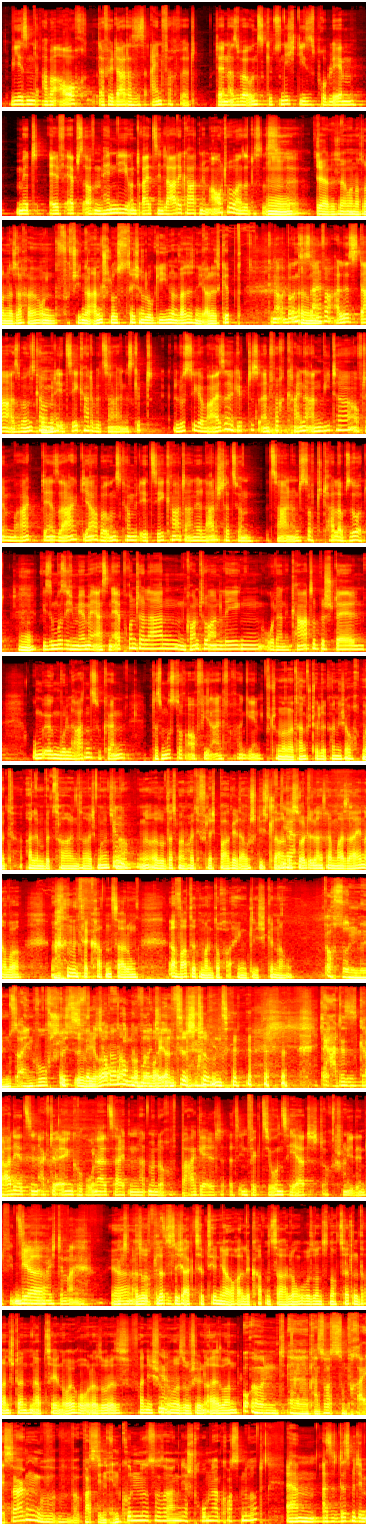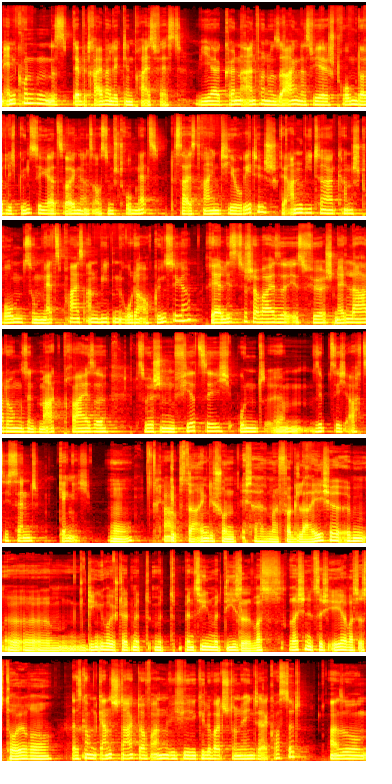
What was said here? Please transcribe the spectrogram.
Wir sind aber auch dafür da, dass es einfach wird. Denn also bei uns gibt es nicht dieses Problem mit elf Apps auf dem Handy und 13 Ladekarten im Auto. Also das ist. Mhm. Äh, ja, das ist ja immer noch so eine Sache. Und verschiedene Anschlusstechnologien und was es nicht alles gibt. Genau, bei uns ähm. ist einfach alles da. Also bei uns kann man mhm. mit EC-Karte bezahlen. Es gibt lustigerweise gibt es einfach keine Anbieter auf dem Markt, der sagt, ja, bei uns kann man mit EC-Karte an der Ladestation bezahlen. Und das ist doch total absurd. Mhm. Wieso muss ich mir immer erst eine App runterladen, ein Konto anlegen oder eine Karte bestellen, um irgendwo laden zu können? Das muss doch auch viel einfacher gehen. Stimmt, an der Tankstelle kann ich auch mit allem bezahlen, sage ich mal. So, genau. Ne? Also, dass man heute vielleicht Bargeld ausschließt, klar, ja. das sollte langsam mal sein, aber mit der Kartenzahlung erwartet man doch eigentlich, genau. Auch so ein Münzeinwurfschlitz das wäre dann auch noch eine Variante, stimmt. ja, das ist gerade jetzt in aktuellen Corona-Zeiten hat man doch Bargeld als Infektionsherd doch schon identifiziert. Ja. Da möchte man ja, also plötzlich akzeptieren ja auch alle Kartenzahlungen, wo sonst noch Zettel dran standen ab 10 Euro oder so. Das fand ich schon ja. immer so schön albern. Und äh, kannst du was zum Preis sagen, was den Endkunden sozusagen der Strom da kosten wird? Ähm, also das mit dem Endkunden, das, der Betreiber legt den Preis fest. Wir können einfach nur sagen, dass wir Strom deutlich günstiger erzeugen als aus dem Stromnetz. Das heißt rein theoretisch, der Anbieter kann Strom zum Netzpreis anbieten oder auch günstiger. Realistischerweise ist für Schnellladungen sind Marktpreise zwischen 40 und ähm, 70, 80 Cent gängig. Mhm. Ja. Gibt es da eigentlich schon, ich sage mal, Vergleiche ähm, äh, äh, gegenübergestellt mit, mit Benzin, mit Diesel? Was rechnet sich eher, was ist teurer? Das kommt ganz stark darauf an, wie viel die Kilowattstunde hinterher kostet. Also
